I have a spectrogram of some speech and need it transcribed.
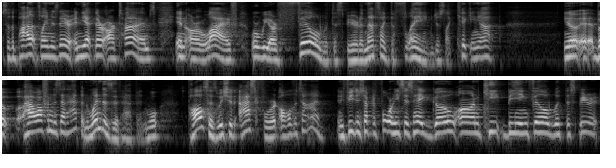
So the pilot flame is there. And yet there are times in our life where we are filled with the Spirit, and that's like the flame, just like kicking up. You know, eh, but how often does that happen? When does it happen? Well, Paul says we should ask for it all the time. In Ephesians chapter 4, he says, Hey, go on, keep being filled with the Spirit.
